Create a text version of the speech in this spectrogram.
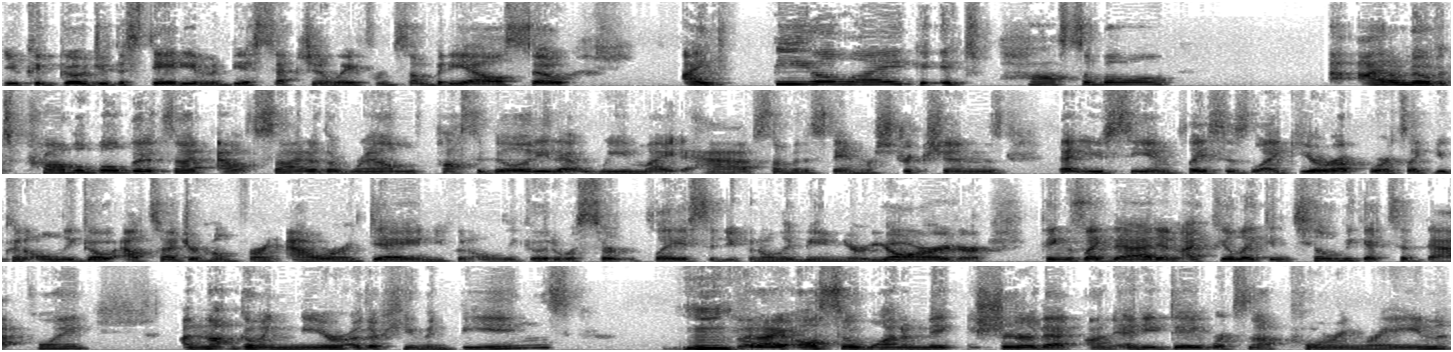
you could go to the stadium and be a section away from somebody else. So I feel like it's possible I don't know if it's probable, but it's not outside of the realm of possibility that we might have some of the same restrictions that you see in places like Europe, where it's like you can only go outside your home for an hour a day and you can only go to a certain place and you can only be in your yard or things like that. And I feel like until we get to that point, I'm not going near other human beings. Mm. But I also want to make sure that on any day where it's not pouring rain,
